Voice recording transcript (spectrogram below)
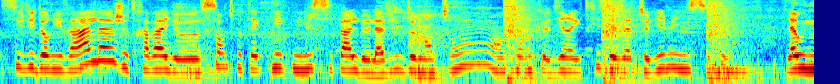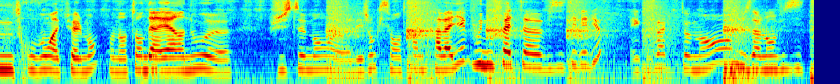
Sylvie Dorival, je travaille au centre technique municipal de la ville de Menton en tant que directrice des ateliers municipaux là où nous nous trouvons actuellement. On entend derrière nous euh, justement euh, les gens qui sont en train de travailler. Vous nous faites euh, visiter les lieux? Exactement. Nous allons visiter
